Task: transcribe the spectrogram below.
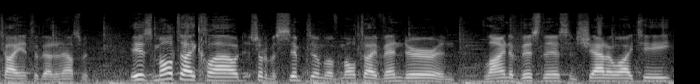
tie into that announcement. Is multi-cloud sort of a symptom of multi-vendor and line of business and shadow IT,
